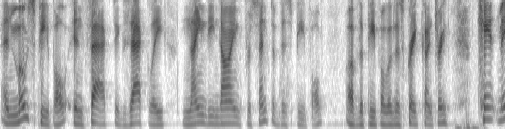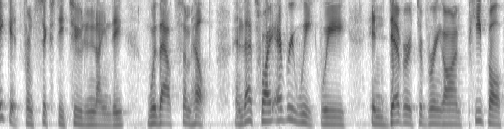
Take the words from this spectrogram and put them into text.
And most people, in fact, exactly 99% of this people, of the people in this great country, can't make it from 62 to 90 without some help. And that's why every week we endeavor to bring on people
